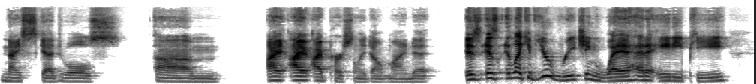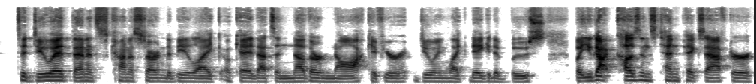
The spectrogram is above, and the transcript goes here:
nice schedules. Um, I, I, I personally don't mind it. Is is like if you're reaching way ahead of ADP to do it, then it's kind of starting to be like, okay, that's another knock if you're doing like negative boosts. But you got Cousins 10 picks after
